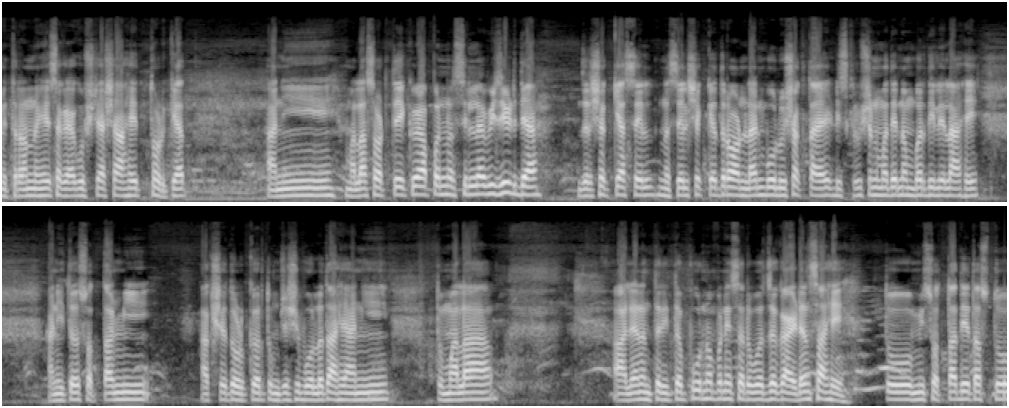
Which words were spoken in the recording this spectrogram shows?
मित्रांनो हे सगळ्या गोष्टी अशा आहेत थोडक्यात. आणि मला असं वाटतं एक वेळ आपण नर्सरीला व्हिजिट द्या. जर शक्य असेल नसेल शक्य तर ऑनलाईन बोलू शकताय. डिस्क्रिप्शनमध्ये नंबर दिलेला आहे. आणि इथं स्वतः मी अक्षय तोडकर तुमच्याशी बोलत आहे आणि तुम्हाला आल्यानंतर इथं पूर्णपणे सर्व जो गायडन्स आहे तो मी स्वतः देत असतो.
